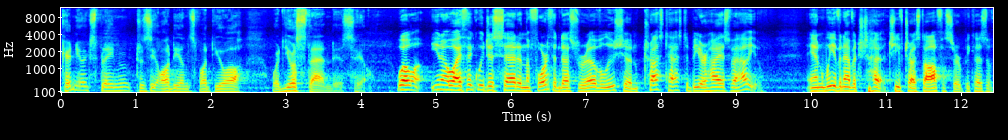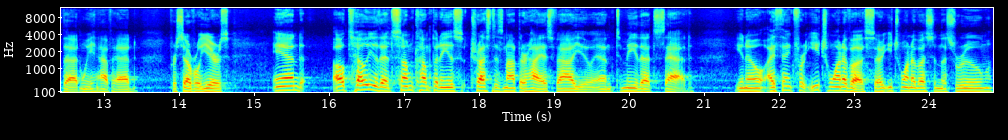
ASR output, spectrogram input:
can you explain to the audience what your, what your stand is here? Well, you know, I think we just said in the fourth industrial revolution, trust has to be your highest value. And we even have a ch- chief trust officer because of that, and we have had for several years. And I'll tell you that some companies, trust is not their highest value, and to me, that's sad. You know, I think for each one of us, each one of us in this room,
